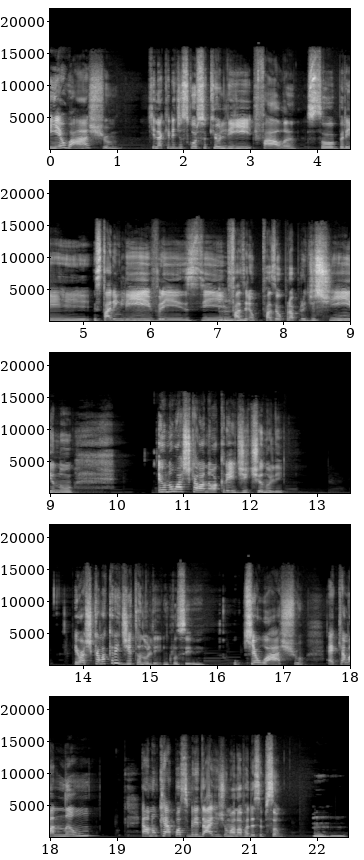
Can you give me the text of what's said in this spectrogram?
E eu acho que naquele discurso que o Lee fala sobre estarem livres e Uhum. fazerem, fazer o próprio destino, eu não acho que ela não acredite no Lee. Eu acho que ela acredita no Lee, inclusive. O que eu acho é que ela não. Ela não quer a possibilidade de uma nova decepção. Uhum.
